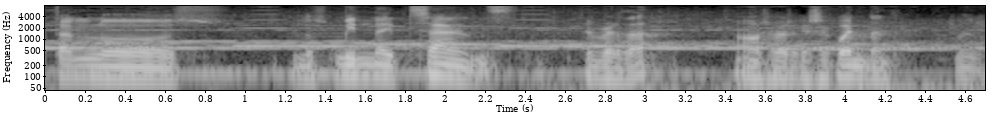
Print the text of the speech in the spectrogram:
Están los, los Midnight Suns. es verdad. Vamos a ver qué se cuentan. Bueno,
